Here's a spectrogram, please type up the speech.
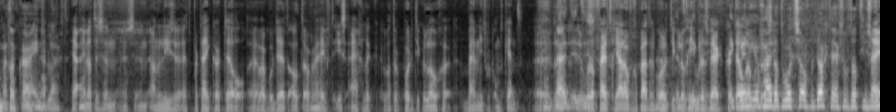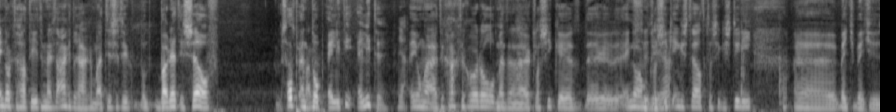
met elkaar eens blijft. Ja, en dat is een, een analyse. Het partijkartel waar Baudet altijd over heeft, is eigenlijk wat door politicologen bijna niet wordt ontkend. Uh, dat, er wordt al 50 jaar over gepraat in de politicologie, hoe dat werkt. Kartel ik weet niet of hij dat woord zelf bedacht heeft of dat hij een nee. spindokter had die het hem heeft aangedragen. Maar het is natuurlijk, want Baudet is zelf op en top elite. elite. Een jongen uit de grachtengordel met een uh, klassieke, uh, enorm klassiek ingesteld, klassieke studie. Een beetje, beetje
